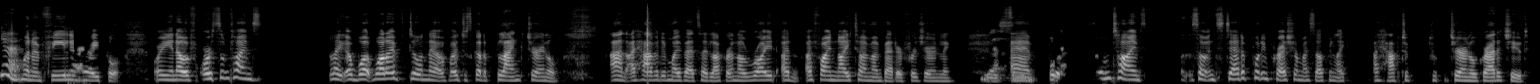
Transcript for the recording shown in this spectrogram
Yeah. When I'm feeling grateful. Or, you know, if, or sometimes like uh, what what I've done now, if I just got a blank journal and I have it in my bedside locker and I'll write and I find nighttime I'm better for journaling. Yes. Um, but sometimes so instead of putting pressure on myself being like, I have to journal gratitude,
